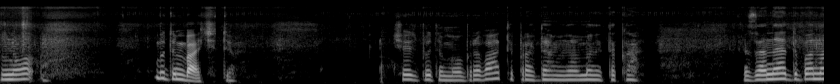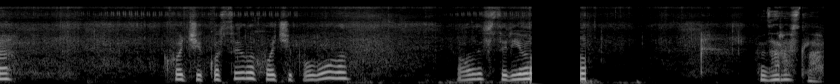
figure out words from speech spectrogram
Ну, будемо бачити. Щось будемо обривати. Правда, вона в мене така занедбана. Хоч і косила, хоч і полола, але все рівно заросла.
